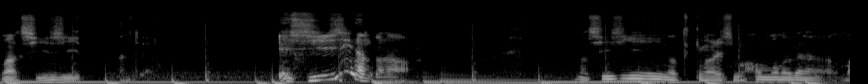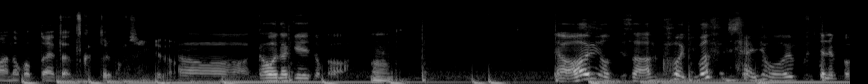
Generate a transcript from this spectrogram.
まあ CG なんじゃない？え、CG なんかな？まあ CG の時もあるし、本物がな、まあ残ったやつは使ってるかもしれんけど。ああ、側だけとか。うん。いやああいうのってさ、こう今の時代でも売ったらやっぱ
